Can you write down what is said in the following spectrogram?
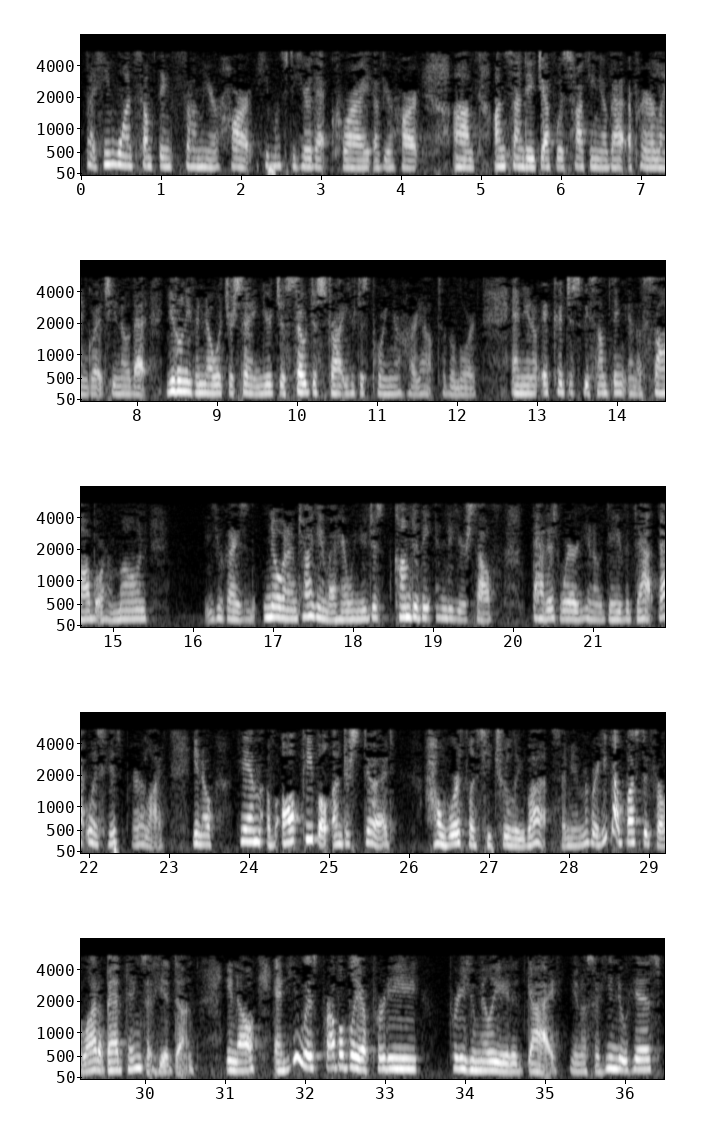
but He wants something from your heart. He wants to hear that cry of your heart. Um, on Sunday, Jeff was talking about a prayer language, you know, that you don't even know what you're saying. You're just so distraught, you're just pouring your heart out to the Lord. And, you know, it could just be something in a sob or a moan. You guys know what I'm talking about here. When you just come to the end of yourself, that is where, you know, David's at. That was his prayer life. You know, him, of all people, understood how worthless he truly was. I mean, remember, he got busted for a lot of bad things that he had done, you know, and he was probably a pretty, pretty humiliated guy, you know, so he knew his,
